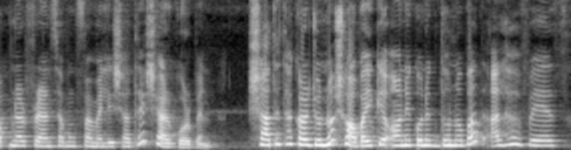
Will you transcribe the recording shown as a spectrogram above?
আপনার ফ্রেন্ডস এবং ফ্যামিলির সাথে শেয়ার করবেন। সাথে থাকার জন্য সবাইকে অনেক অনেক ধন্যবাদ। আল্লাহ হাফেজ।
